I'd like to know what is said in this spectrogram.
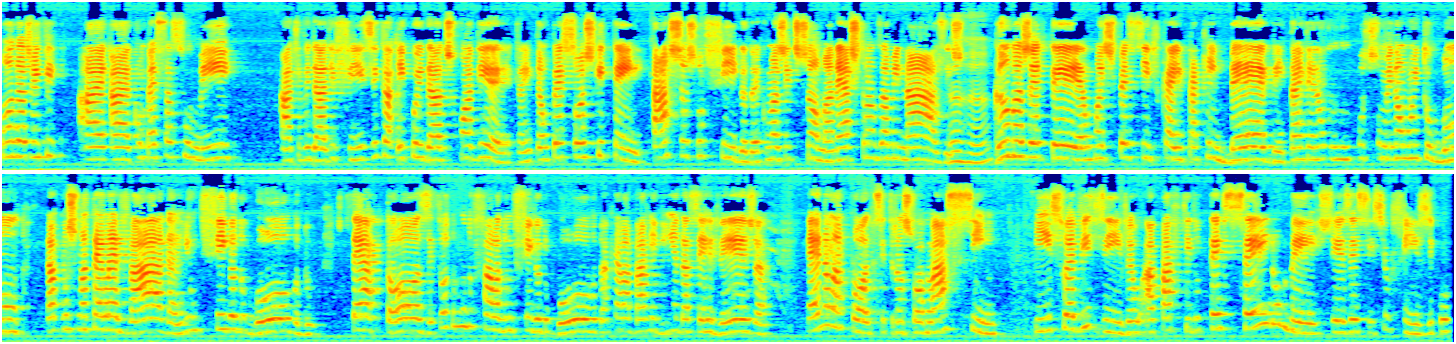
Quando a gente a, a, começa a assumir atividade física e cuidados com a dieta. Então, pessoas que têm taxas do fígado, é como a gente chama, né? As transaminases, uhum. gama GT é uma específica aí para quem bebe, tá entendendo? Um costume não muito bom, tá costuma estar elevada, e um fígado gordo, steatose, todo mundo fala de um fígado gordo, aquela barriguinha da cerveja. Ela pode se transformar, sim, e isso é visível a partir do terceiro mês de exercício físico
